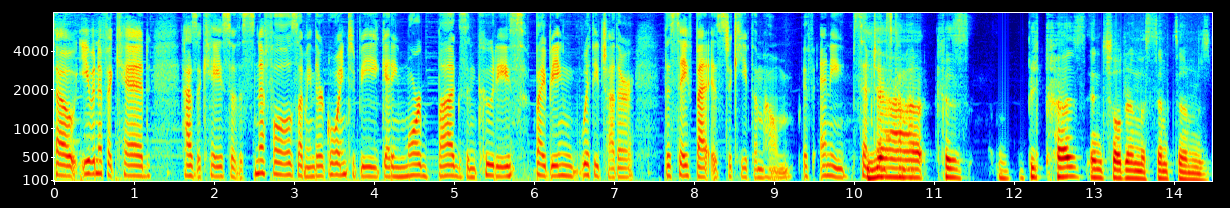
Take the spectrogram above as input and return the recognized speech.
So, even if a kid has a case of the sniffles, I mean, they're going to be getting more bugs and cooties by being with each other the safe bet is to keep them home if any symptoms yeah, come up. because because in children the symptoms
